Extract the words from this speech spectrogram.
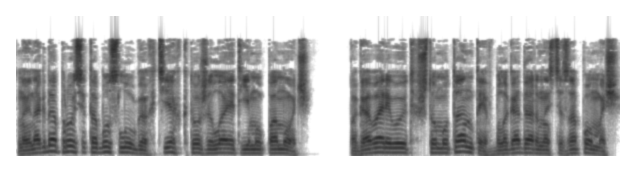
но иногда просит об услугах тех, кто желает ему помочь. Поговаривают, что мутанты, в благодарность за помощь,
